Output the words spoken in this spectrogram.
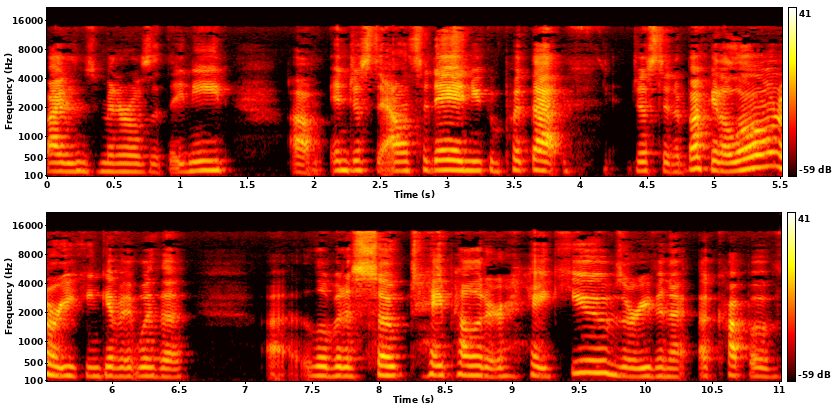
vitamins minerals that they need um, in just an ounce a day. And you can put that just in a bucket alone, or you can give it with a, a little bit of soaked hay pellet or hay cubes, or even a, a cup of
